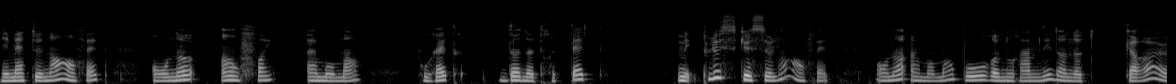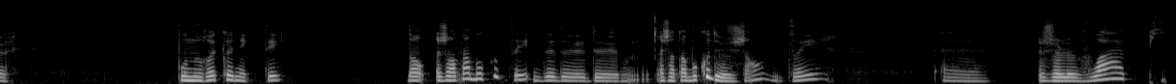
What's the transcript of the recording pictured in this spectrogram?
Mais maintenant, en fait, on a enfin un moment pour être dans notre tête. Mais plus que cela, en fait, on a un moment pour nous ramener dans notre cœur, pour nous reconnecter donc, j'entends beaucoup de, j'entends beaucoup de gens dire euh, je le vois, puis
